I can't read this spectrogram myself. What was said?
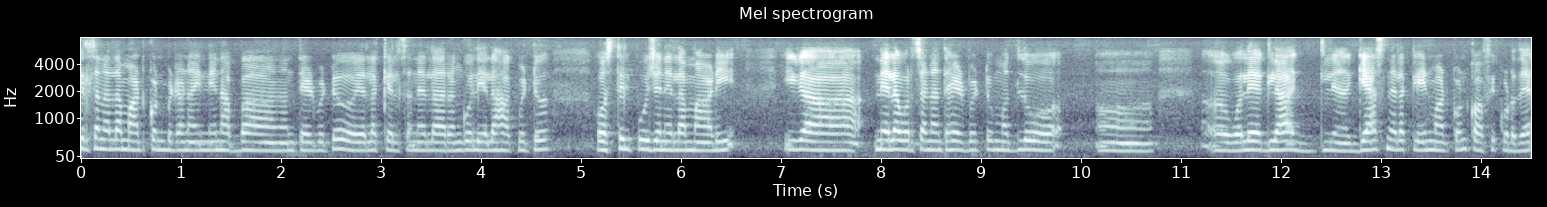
ಕೆಲಸನೆಲ್ಲ ಮಾಡ್ಕೊಂಡು ಬಿಡೋಣ, ಇನ್ನೇನು ಹಬ್ಬ ಅಂತ ಹೇಳ್ಬಿಟ್ಟು ಎಲ್ಲ ಕೆಲಸನೆಲ್ಲ, ರಂಗೋಲಿ ಎಲ್ಲ ಹಾಕ್ಬಿಟ್ಟು, ಹೊಸ್ತಿಲ್ ಪೂಜೆನೆಲ್ಲ ಮಾಡಿ ಈಗ ನೆಲ ಒರೆಸೋಣ ಅಂತ ಹೇಳಿಬಿಟ್ಟು ಮೊದಲು ಒಲೆ ಗ್ಲಾ ಗ್ಯಾಸ್ನೆಲ್ಲ ಕ್ಲೀನ್ ಮಾಡ್ಕೊಂಡು ಕಾಫಿ ಕುಡಿದೆ.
